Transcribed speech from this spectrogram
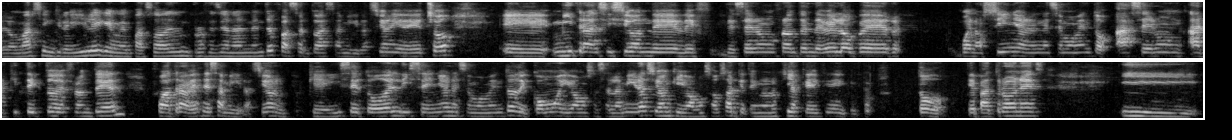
lo, más increíble que me pasó profesionalmente fue hacer toda esa migración y de hecho eh, mi transición de, de, ser un frontend developer, bueno, senior en ese momento, a ser un arquitecto de frontend fue a través de esa migración, que hice todo el diseño en ese momento de cómo íbamos a hacer la migración, qué íbamos a usar, qué tecnologías, qué, todo, qué patrones. Y,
